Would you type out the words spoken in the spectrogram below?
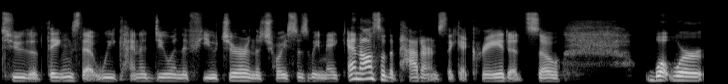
to the things that we kind of do in the future and the choices we make and also the patterns that get created so what we're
